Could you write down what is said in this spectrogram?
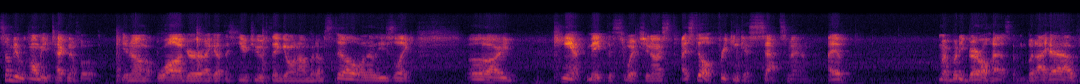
some people call me a technophobe. You know, I'm a blogger. I got this YouTube thing going on, but I'm still one of these like, oh, I can't make the switch. You know, I, I still have freaking cassettes, man. I have my buddy Beryl has them, but I have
